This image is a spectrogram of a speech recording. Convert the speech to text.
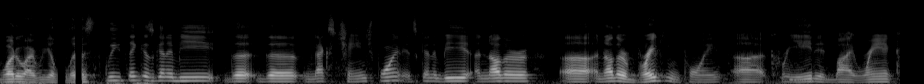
what do I realistically think is going to be the, the next change point? It's going to be another, uh, another breaking point uh, created by rank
